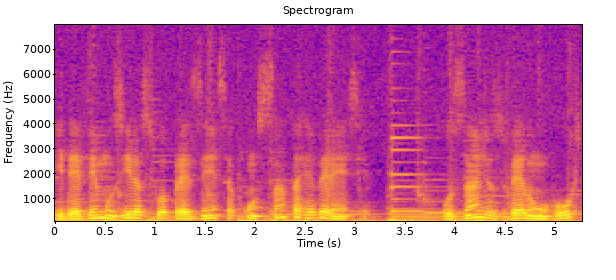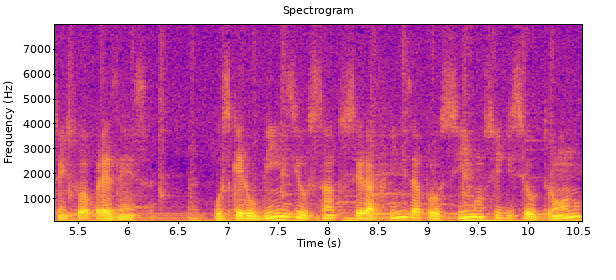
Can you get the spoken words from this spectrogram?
e devemos ir à sua presença com santa reverência. Os anjos velam o rosto em sua presença. Os querubins e os santos serafins aproximam-se de seu trono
